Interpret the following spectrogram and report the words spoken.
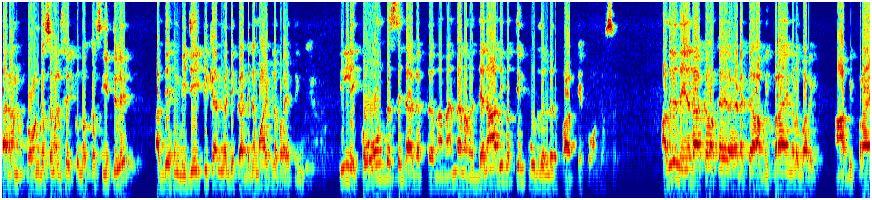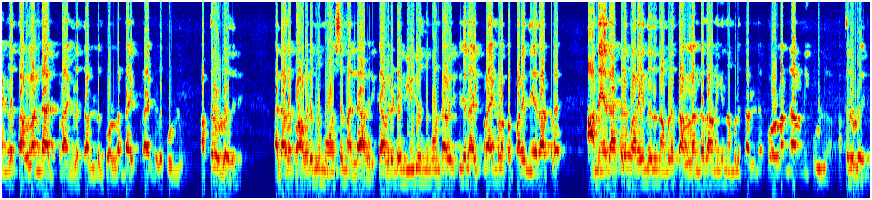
കാരണം കോൺഗ്രസ് മത്സരിക്കുന്ന ഒക്കെ സീറ്റിൽ അദ്ദേഹം വിജയിപ്പിക്കാൻ വേണ്ടി കഠിനമായിട്ടുള്ള പ്രയത്നം ഇല്ലേ കോൺഗ്രസിന്റെ അകത്ത് എന്ന് എന്താണെന്ന് എന്താണ് ജനാധിപത്യം കൂടുതലുള്ള ഒരു പാർട്ടിയാണ് കോൺഗ്രസ്. അതിൽ നേതാക്കളൊക്കെ ഇടയ്ക്ക് അഭിപ്രായങ്ങൾ പറയും. ആ അഭിപ്രായങ്ങൾ തള്ളണ്ട അഭിപ്രായങ്ങൾ തള്ളും കൊള്ളണ്ട അഭിപ്രായങ്ങൾ കൊള്ളും. അത്രേ ഉള്ളൂ അതിൽ. അല്ലാതെ ഇപ്പൊ അവരൊന്നും മോശമല്ല. അവർക്ക് അവരുടെ വ്യൂര് ഒന്നും കൊണ്ട് അവർക്ക് ചില അഭിപ്രായങ്ങളൊക്കെ പറയും നേതാക്കൾ. ആ നേതാക്കൾ പറയുന്നത് നമ്മൾ തള്ളേണ്ടതാണെങ്കിൽ നമ്മൾ തള്ളുക കൊള്ളേണ്ടതാണെങ്കിൽ കൊള്ളുക. അത്രേ ഉള്ളൂ അതിൽ.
